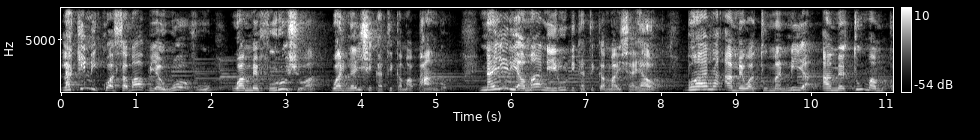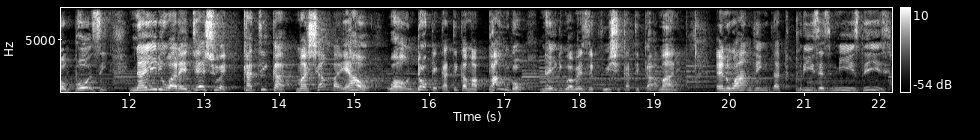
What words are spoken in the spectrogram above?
lakini kwa sababu ya uovu wamefurushwa, wanaishi katika mapango. Na ili amani irudi katika maisha yao, Bwana amewatumania, ametuma mkombozi, na ili warejeshwe katika mashamba yao, waondoke katika mapango, na ili waweze kuishi katika amani. And one thing that pleases me is this,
